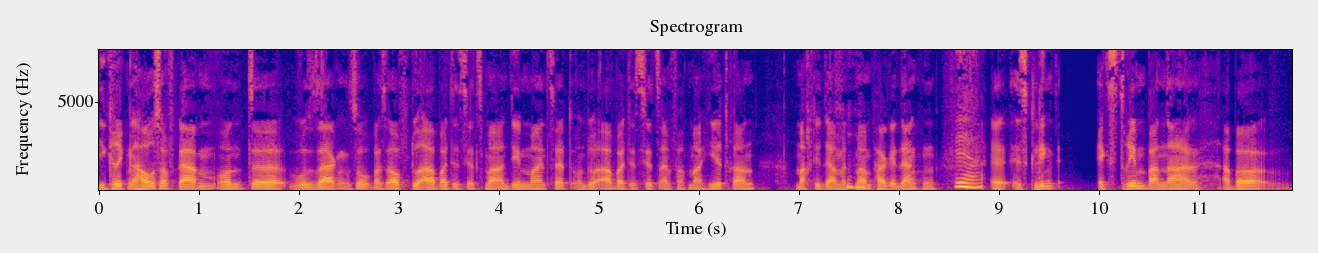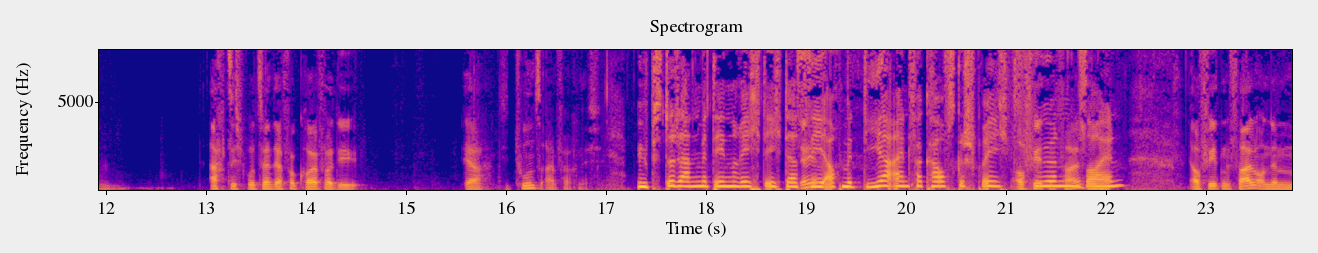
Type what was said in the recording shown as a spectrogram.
Die kriegen Hausaufgaben und wo sie sagen, so, pass auf, du arbeitest jetzt mal an dem Mindset und du arbeitest jetzt einfach mal hier dran. Mach dir damit mal ein paar Gedanken. Ja. Äh, es klingt extrem banal, aber 80 Prozent der Verkäufer, die ja, die tun es einfach nicht. Übst du dann mit denen richtig, dass Ja, sie ja. auch mit dir ein Verkaufsgespräch Auf jeden führen Fall. sollen? Auf jeden Fall. Und in,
